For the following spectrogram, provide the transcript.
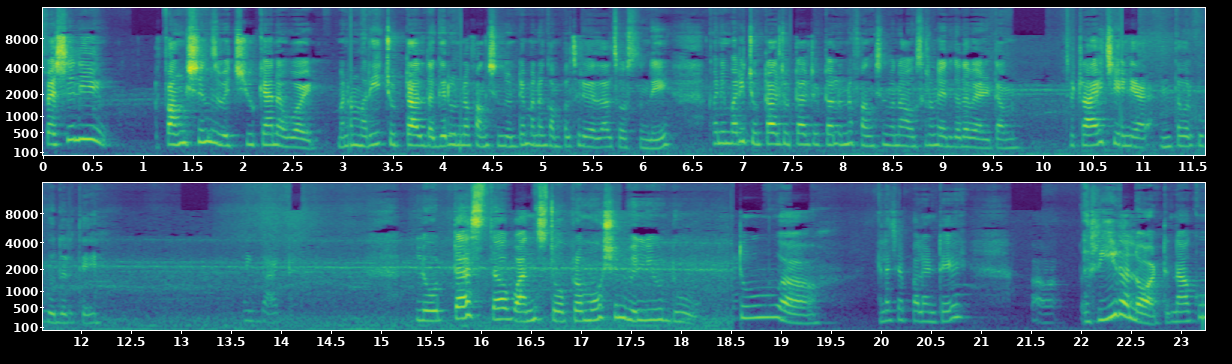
specially functions which you can avoid మనం మరీ చుట్టాల దగ్గర ఉన్న ఫంక్షన్స్ ఉంటే మనం కంపల్సరీ వెళ్ళాల్సి వస్తుంది. కానీ మరీ చుట్టాలు చుట్టాలు చుట్టాలు ఉన్న ఫంక్షన్ మనం అవసరం లేదు కదా వెళ్ళటం. సో ట్రై చేయండి ఎంతవరకు కుదిరితే. Like that lotus the one stop promotion will you do to ఎలా చెప్పాలంటే రీడ్ అ లాట్ నాకు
